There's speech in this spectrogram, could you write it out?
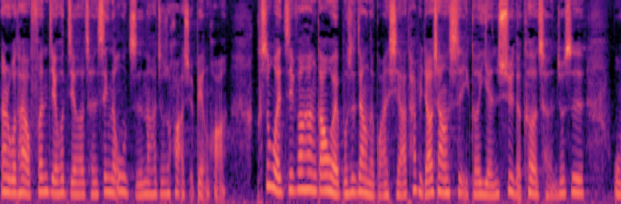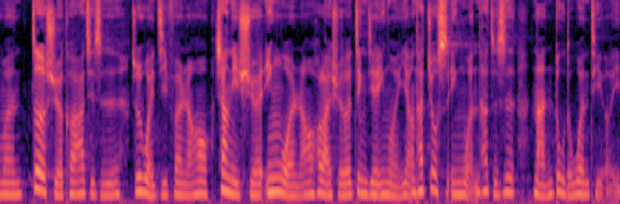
那如果它有分解或结合成新的物质，那它就是化学变化。可是微积分和高维不是这样的关系啊，它比较像是一个延续的课程，就是。我们这学科它其实就是微积分，然后像你学英文，然后后来学了进阶英文一样，它就是英文，它只是难度的问题而已，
